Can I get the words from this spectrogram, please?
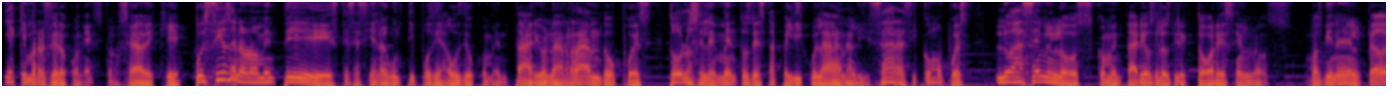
¿Y a qué me refiero con esto? O sea, de que, pues sí, o sea, normalmente este se hacían algún tipo de audio comentario narrando, pues, todos los elementos de esta película a analizar, así como, pues, lo hacen en los comentarios de los directores, en los, más bien en el pedo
